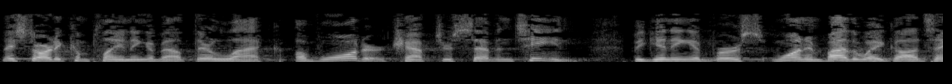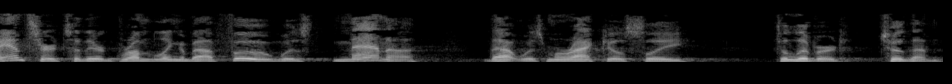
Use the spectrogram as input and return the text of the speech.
they started complaining about their lack of water. Chapter 17, beginning at verse 1. And by the way, God's answer to their grumbling about food was manna that was miraculously delivered to them.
